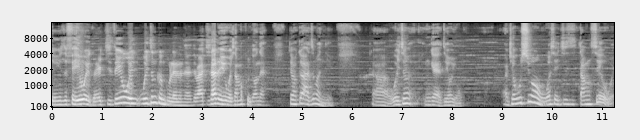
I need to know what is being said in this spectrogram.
等于是反越位搿一记，只有魏魏征跟过来了呢，对伐？其他队员为啥没看到呢？对伐？搿也是问题。啊，魏征应该还是要用，而且我希望下个赛季是打三个位，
